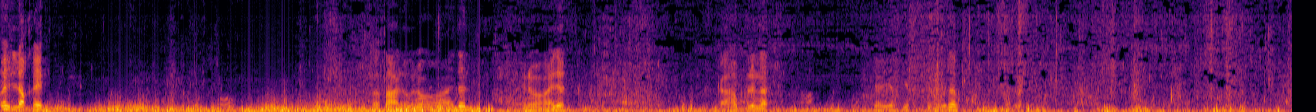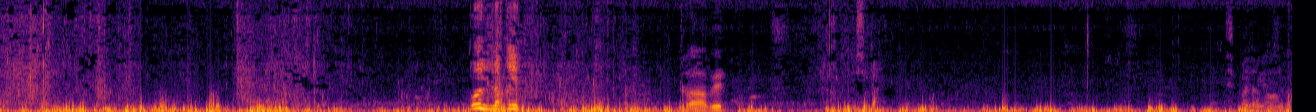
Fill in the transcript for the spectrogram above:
Ay, laki. Tatalo na mga idol. Ayun na mga idol. Kahabla na. Yeah, yeah, yeah. Ano daw? Uy, laki! Grabe. Isa pa. Isa pa lang, isa pa.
